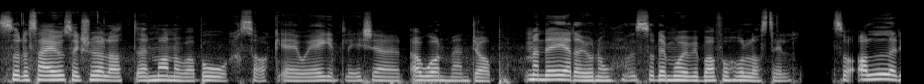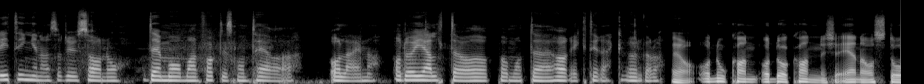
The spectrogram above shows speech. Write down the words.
Så det sier jo seg sjøl at en mann over bord-sak er jo egentlig ikke a one man job. Men det er det jo nå, så det må vi bare forholde oss til. Så alle de tingene som du sa nå, det må man faktisk håndtere alene. Og da gjelder det å på en måte ha riktig rekkefølge, da. Ja, og, kan, og da kan ikke en av oss stå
